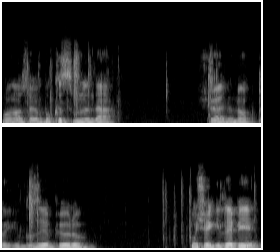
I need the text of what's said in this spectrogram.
Ondan sonra bu kısmını da şöyle nokta yıldız yapıyorum. Bu şekilde bir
